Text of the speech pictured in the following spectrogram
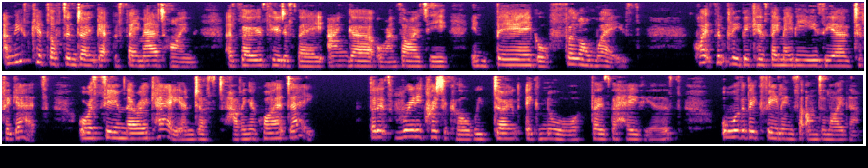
And these kids often don't get the same airtime as those who display anger or anxiety in big or full on ways, quite simply because they may be easier to forget or assume they're okay and just having a quiet day. But it's really critical we don't ignore those behaviours or the big feelings that underlie them.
